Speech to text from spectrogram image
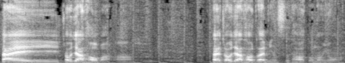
带招架套吧啊，带招架套带冥思套都能用了。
